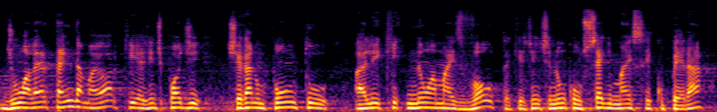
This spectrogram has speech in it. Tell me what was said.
de um alerta ainda maior que a gente pode chegar num ponto ali que não há mais volta, que a gente não consegue mais recuperar?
